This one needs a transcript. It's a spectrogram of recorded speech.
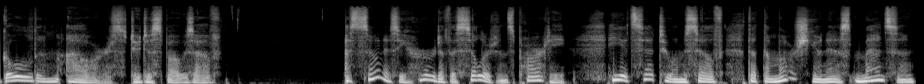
golden hours to dispose of. As soon as he heard of the Sillertons' party, he had said to himself that the Marchioness Manson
